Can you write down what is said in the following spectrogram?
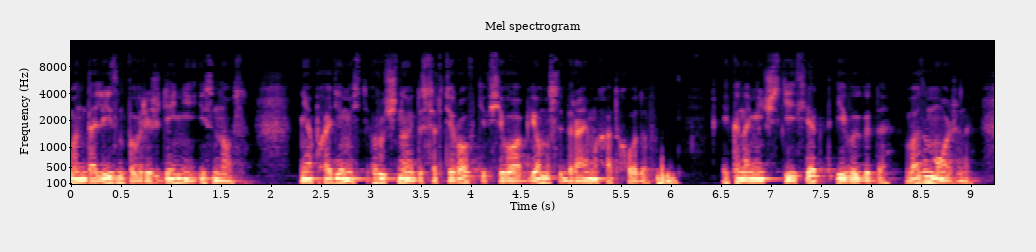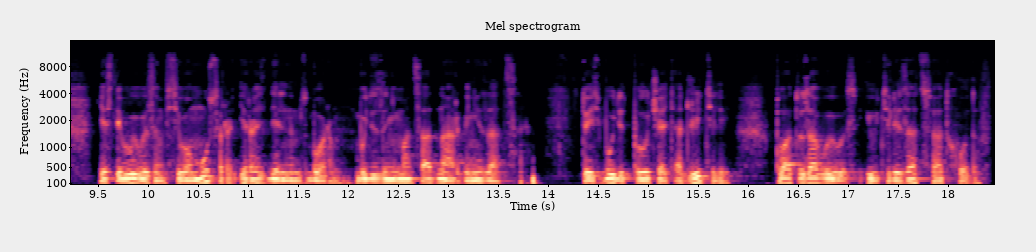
вандализм, повреждение, износ, необходимость ручной досортировки всего объема собираемых отходов. Экономический эффект и выгода возможны, если вывозом всего мусора и раздельным сбором будет заниматься одна организация, то есть будет получать от жителей плату за вывоз и утилизацию отходов.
